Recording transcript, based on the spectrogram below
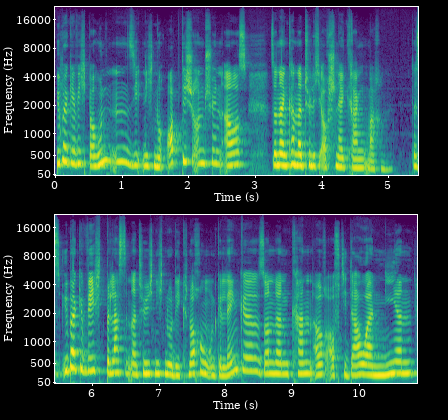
Übergewicht bei Hunden sieht nicht nur optisch unschön aus, sondern kann natürlich auch schnell krank machen. Das Übergewicht belastet natürlich nicht nur die Knochen und Gelenke, sondern kann auch auf die Dauer Nieren,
